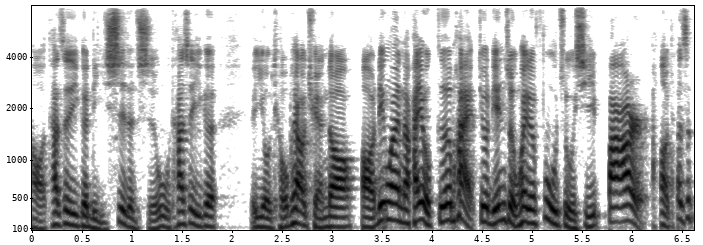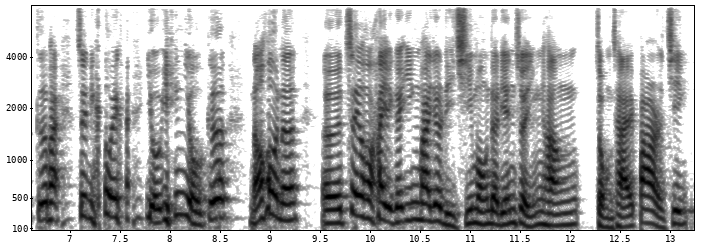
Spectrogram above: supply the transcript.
好，他是一个理事的职务，他是一个有投票权的哦。好，另外呢还有鸽派，就联准会的副主席巴尔，好，他是鸽派。所以你各位看，有鹰有鸽。然后呢，呃，最后还有一个鹰派，就李奇蒙的联准银行总裁巴尔金。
